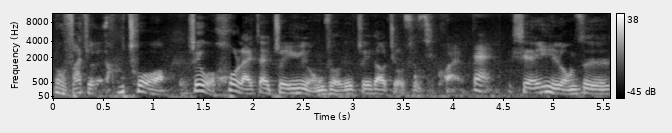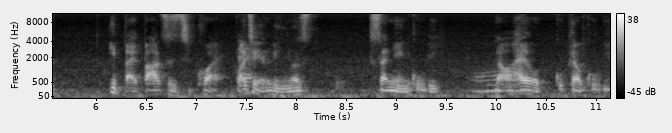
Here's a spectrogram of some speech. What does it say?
我发觉不错哦，所以我后来在追玉龙的时候，就追到九十几块了。对，现在玉龙是一百八十几块，而且领了三年股利，然后还有股票股利。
